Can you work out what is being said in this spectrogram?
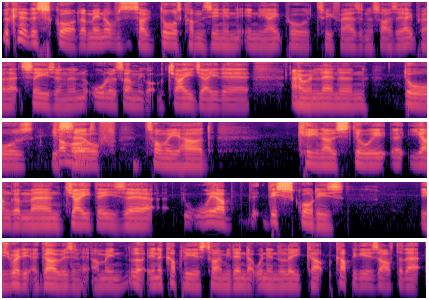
Looking at the squad, I mean, obviously, so Dawes comes in in, in the April of 2000, so the April of that season, and all of a sudden we've got JJ there, Aaron Lennon, Dawes, Tom Hudd. yourself, Tommy Hudd, Keno's still a a uh, younger man, JD's there. We are. This squad is is ready to go, isn't it? I mean, look, in a couple of years' time, you'd end up winning the League Cup. A couple of years after that,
